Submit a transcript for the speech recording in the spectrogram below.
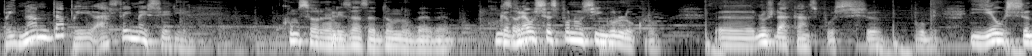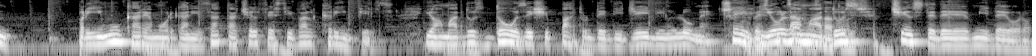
Păi n-am dat, păi asta e meserie. Cum se organizează, domnul Bebe? Cum Că se... vreau să spun un singur lucru. Uh, Nu știu dacă am spus uh, public. Eu sunt primul care am organizat acel festival Creamfields. Eu am adus 24 de DJ din lume. Ce investiție Eu a l-am fost adus atunci? 500 de mii de euro.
